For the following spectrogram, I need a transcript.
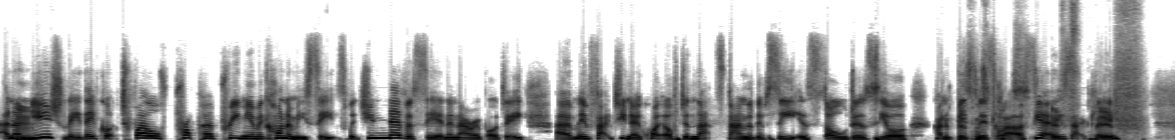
And hmm. unusually, they've got 12 proper premium economy seats, which you never see in a narrow body. Um, in fact, you know, quite often that standard of seat is sold as your kind of business, business class. class. Yeah, if, exactly. If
